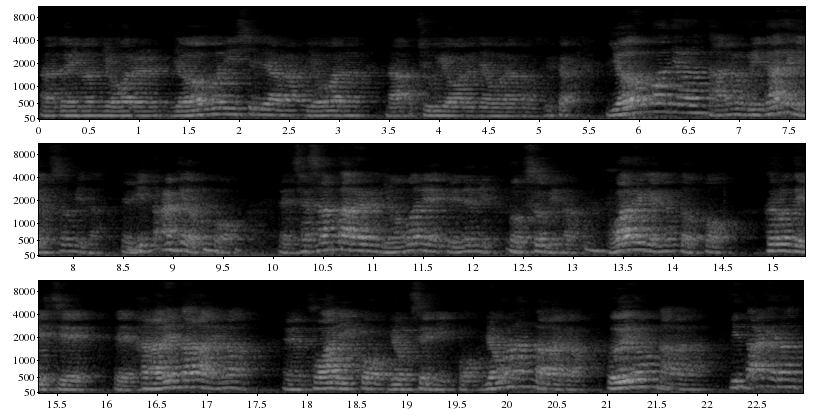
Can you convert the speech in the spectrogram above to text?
아, 너희는 여호와를 영원히 신뢰하라. 여호와는 나, 주 여호와는 영원하다. 그러니까 영원이라는 단어는 우리 가정에 없습니다. 이 땅에 없고 네, 세상 나라에는 영원의 개념이 없습니다. 부활의 개념도 없고 그런데 이제 예, 하나님 나라에는 예, 부활이 있고 영생이 있고 영원한 나라가 의로운 나라가 이 땅에는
